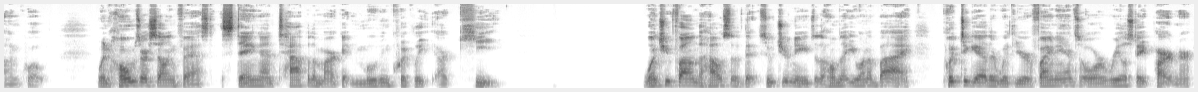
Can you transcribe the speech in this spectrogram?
unquote. When homes are selling fast, staying on top of the market and moving quickly are key. Once you've found the house that suits your needs or the home that you want to buy, put together with your finance or real estate partner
